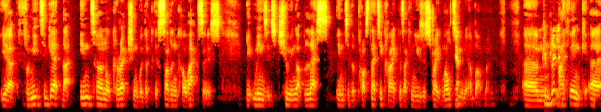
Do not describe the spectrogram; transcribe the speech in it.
yeah, for me to get that internal correction with a, a southern coaxis, it means it's chewing up less into the prosthetic height because I can use a straight multi-unit yep. abutment. Um, Completely. I think uh,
